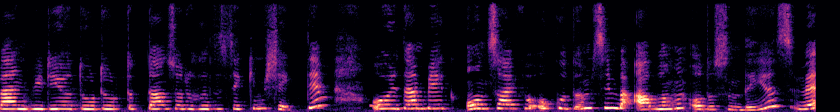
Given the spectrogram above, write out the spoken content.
Ben video durdurduktan sonra hızlı çekim çektim. O yüzden bir 10 sayfa okudum. Şimdi ablamın odasındayız ve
